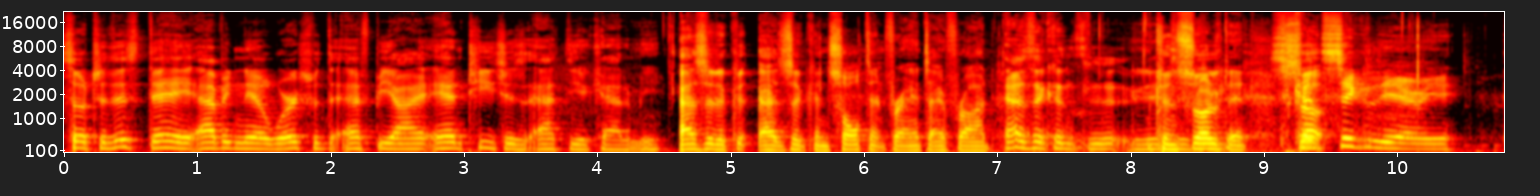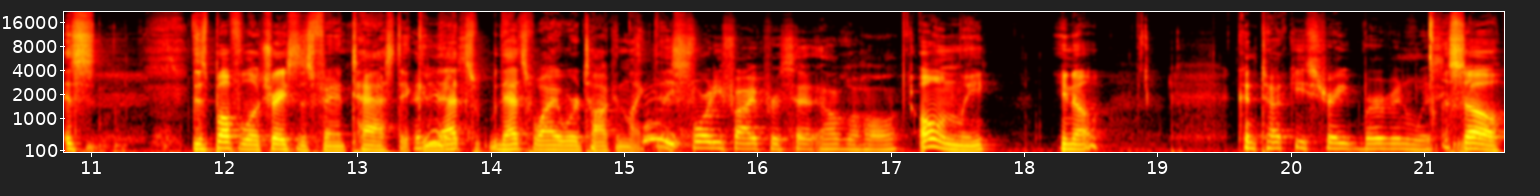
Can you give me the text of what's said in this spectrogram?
So to this day, Abagnale works with the FBI and teaches at the academy As a as a consultant for anti-fraud as a con- consultant. So consigliere. it's this Buffalo Trace is fantastic, It and is. that's that's why we're talking like Only this. forty-five percent alcohol. Only, you know. Kentucky straight bourbon whiskey. So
